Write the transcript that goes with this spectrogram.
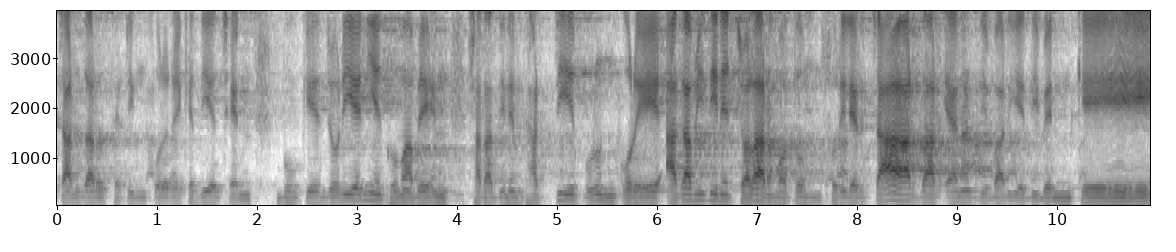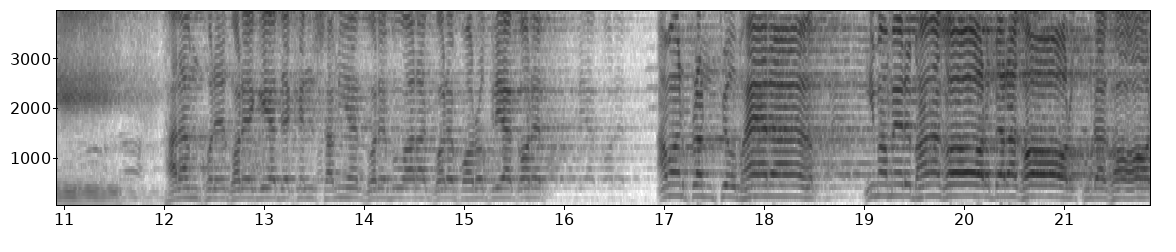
চার্জার সেটিং করে রেখে দিয়েছেন, বুকে জড়িয়ে নিয়ে ঘুমাবেন, সারাদিনের ঘাটতি পূরণ করে আগামী দিনে চলার মতন শরীরের চার্জ আর এনার্জি বাড়িয়ে দিবেন। কে হারাম করে ঘরে গিয়ে দেখেন স্বামী এক ঘরে বউ আর এক ঘরে পরক্রিয়া করে। আমার প্রাণপ্রিয় ভাইয়েরা, ইমামের ভাঙা ঘর, বেড়া ঘর, কুড়া ঘর,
